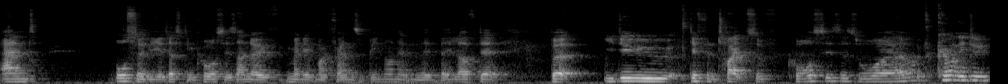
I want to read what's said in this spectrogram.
And also the adjusting courses. I know many of my friends have been on it and they, they loved it. But you do different types of courses as well. I currently do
